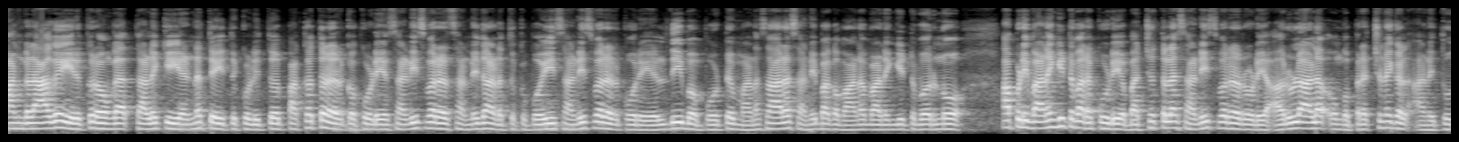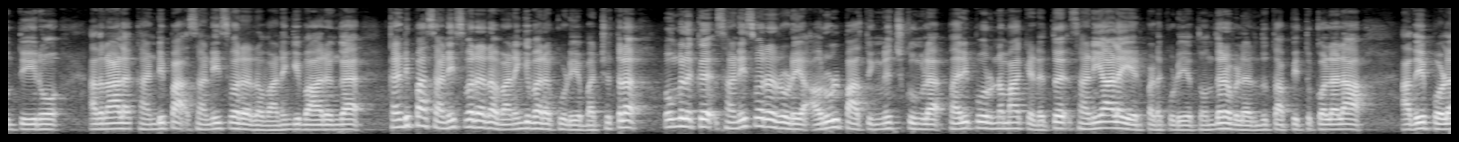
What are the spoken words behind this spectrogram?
ஆண்களாக இருக்கிறவங்க தலைக்கு எண்ணெய் தேய்த்து குளித்து பக்கத்தில் இருக்கக்கூடிய சனீஸ்வரர் சன்னிதானத்துக்கு போய் சனீஸ்வரருக்கு ஒரு எல்தீபம் போட்டு மனசார சனி பகவானை வணங்கிட்டு வரணும். அப்படி வணங்கிட்டு வரக்கூடிய பட்சத்தில் சனீஸ்வரருடைய அருளால் உங்கள் பிரச்சனைகள் அனைத்தும் தீரும். அதனால் கண்டிப்பாக சனீஸ்வரரை வணங்கி வாருங்க. கண்டிப்பாக சனீஸ்வரரை வணங்கி வரக்கூடிய பட்சத்தில் உங்களுக்கு சனீஸ்வரருடைய அருள் பார்த்தீங்கன்னு வச்சுக்கோங்களேன் பரிபூர்ணமாக கிடைத்து சனியால் ஏற்படக்கூடிய தொந்தரவுலேருந்து தப்பித்து கொள்ளலாம். அதே போல்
